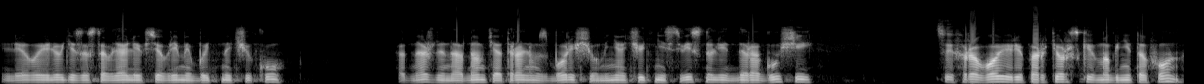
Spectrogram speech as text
Левые люди заставляли все время быть начеку. Однажды на одном театральном сборище у меня чуть не свистнули дорогущий цифровой репортерский магнитофон.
